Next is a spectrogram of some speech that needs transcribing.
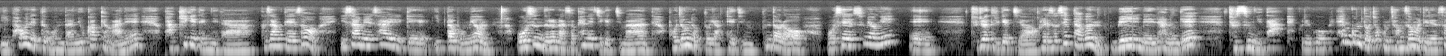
이 파워네트 원단 육각형 안에 박히게 됩니다. 그 상태에서 2, 3일, 4일 이렇게 입다 보면 옷은 늘어나서 편해지겠지만 보정력도 약해진 뿐더러 옷의 수명이 예, 줄여들겠죠. 그래서 세탁은 매일매일 하는 게 좋습니다. 그리고 헹굼도 조금 정성을 들여서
